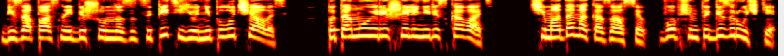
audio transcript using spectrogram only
Безопасно и бесшумно зацепить ее не получалось, потому и решили не рисковать. Чемодан оказался, в общем-то, без ручки.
